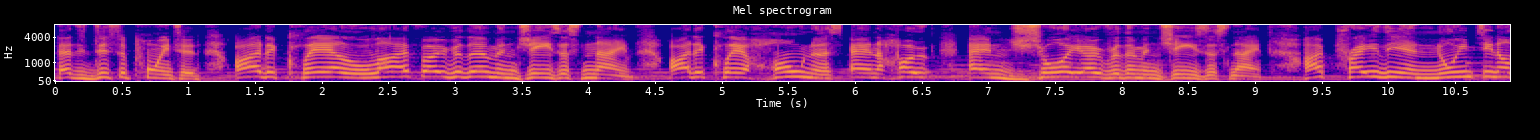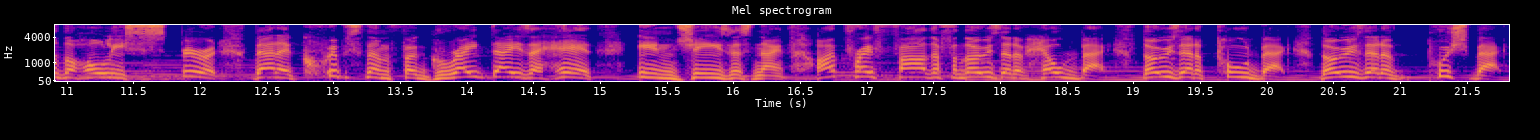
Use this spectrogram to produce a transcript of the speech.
that's disappointed. I declare life over them in Jesus' name. I declare wholeness and hope and joy over them in Jesus' name. I pray the anointing of the Holy Spirit that equips them for great days ahead in Jesus' name. I pray, Father, for those that have held back, those that have pulled back, those that have pushed back.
